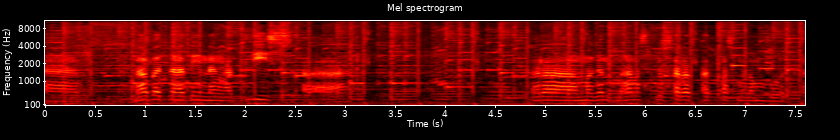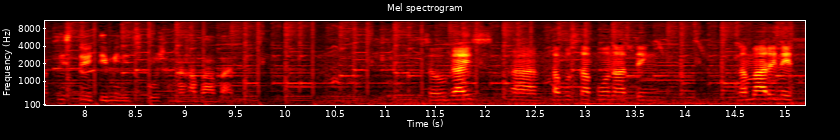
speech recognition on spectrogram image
Uh, babad natin ng at least uh, para maganda, mas masarap at mas malambot. At least 30 minutes po siyang nakababad. So guys, uh, tapos na po nating na-marinate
